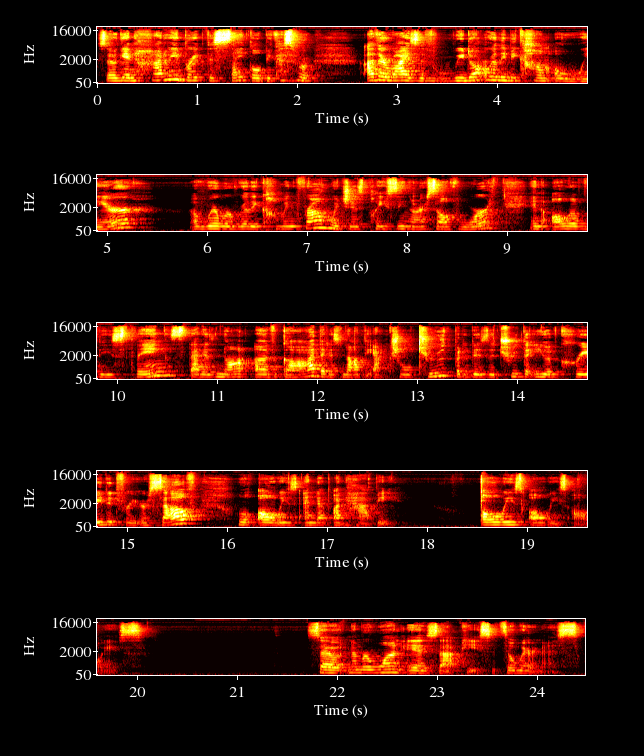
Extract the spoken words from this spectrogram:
So again how do we break this cycle? Because we're otherwise if we don't really become aware of where we're really coming from, which is placing our self worth in all of these things that is not of God, that is not the actual truth, but it is the truth that you have created for yourself, will always end up unhappy. Always, always, always. So, number one is that piece it's awareness.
